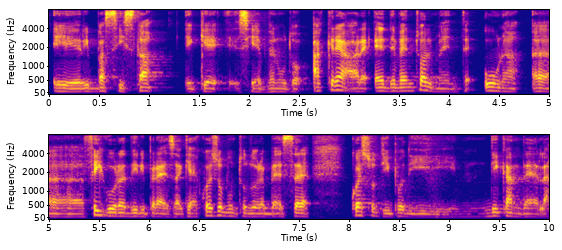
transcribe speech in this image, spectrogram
eh, ribassista che si è venuto a creare ed eventualmente una uh, figura di ripresa che a questo punto dovrebbe essere questo tipo di, di candela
